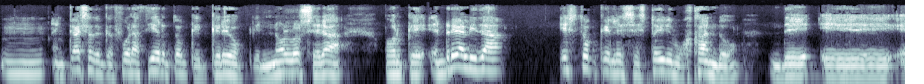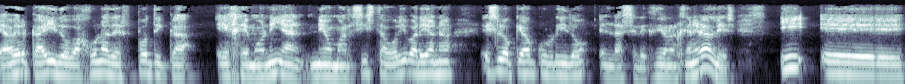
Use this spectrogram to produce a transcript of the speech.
mmm, en caso de que fuera cierto, que creo que no lo será, porque en realidad esto que les estoy dibujando de eh, haber caído bajo una despótica hegemonía neomarxista bolivariana es lo que ha ocurrido en las elecciones generales. Y, eh,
